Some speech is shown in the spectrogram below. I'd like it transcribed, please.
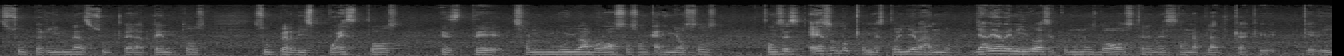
súper linda, súper atentos, súper dispuestos, este, son muy amorosos, son cariñosos. Entonces, eso es lo que me estoy llevando. Ya había venido hace como unos dos, tres meses a una plática que, que di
